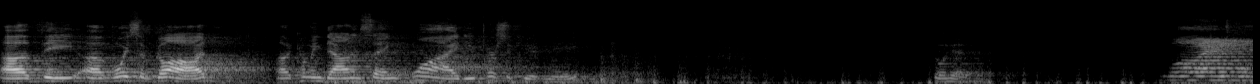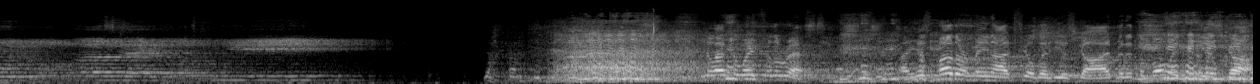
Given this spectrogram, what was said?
uh, the uh, voice of God uh, coming down and saying, Why do you persecute me? Go ahead. Why You'll have to wait for the rest. Uh, his mother may not feel that he is God, but at the moment he is God.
